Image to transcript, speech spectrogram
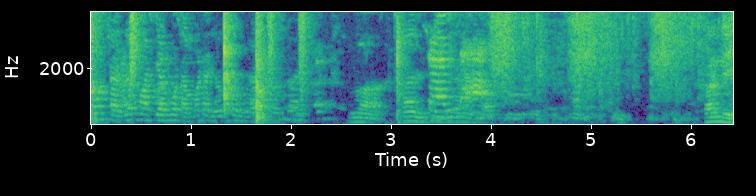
ਮੋਟਾ ਜਿਹਾ ਮਾਜਾ ਮੋਟਾ ਮੋਟਾ ਜਿਹਾ ਤੋੜਾ ਵਾਹ ਹਾਂਜੀ। ਹਾਂਜੀ।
